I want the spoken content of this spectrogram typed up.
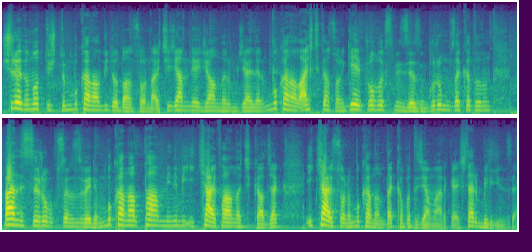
Şuraya da not düştüm. Bu kanal videodan sonra açacağım diye canlarım ciğerlerim. Bu kanalı açtıktan sonra gelip Roblox isminizi yazın. Grubumuza katılın. Ben de size Robux'larınızı vereyim. Bu kanal tahmini bir 2 ay falan açık kalacak. 2 ay sonra bu kanalı da kapatacağım arkadaşlar bilginize.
